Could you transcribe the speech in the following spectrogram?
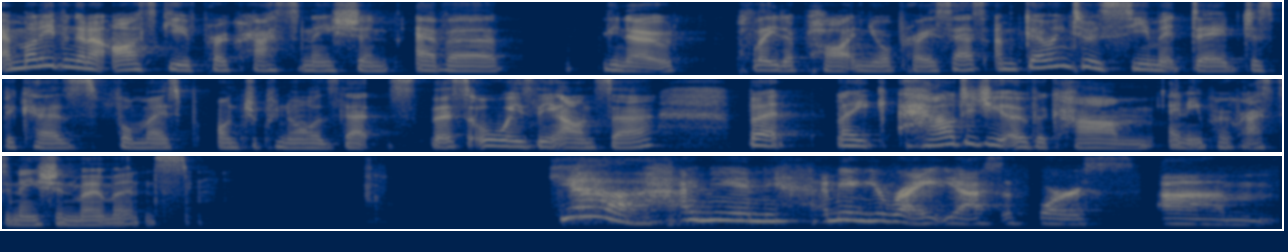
I'm not even going to ask you if procrastination ever, you know, played a part in your process. I'm going to assume it did just because for most entrepreneurs that's that's always the answer. But like how did you overcome any procrastination moments? Yeah, I mean, I mean you're right. Yes, of course. Um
